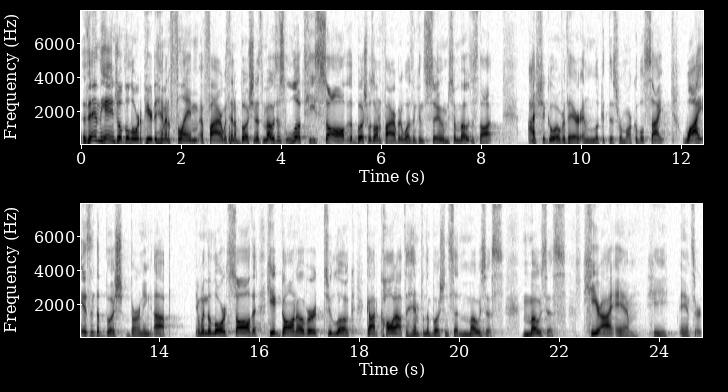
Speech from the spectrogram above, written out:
then the angel of the Lord appeared to him in a flame of fire within a bush. And as Moses looked, he saw that the bush was on fire, but it wasn't consumed. So Moses thought, I should go over there and look at this remarkable sight. Why isn't the bush burning up? And when the Lord saw that he had gone over to look, God called out to him from the bush and said, Moses, Moses, here I am, he answered.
